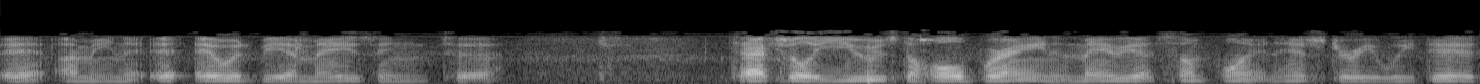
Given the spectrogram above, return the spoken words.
it, I mean, it, it would be amazing to to actually use the whole brain, and maybe at some point in history we did.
